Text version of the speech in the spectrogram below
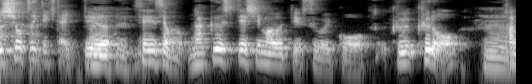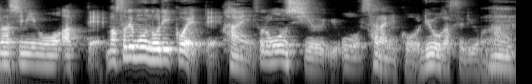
一生ついていきたいっていう先生を亡くしてしまうっていうすごいこう、く苦労、うん悲しみもあって、まあそれも乗り越えて、はい。その恩師をさらにこう、凌駕するようなん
